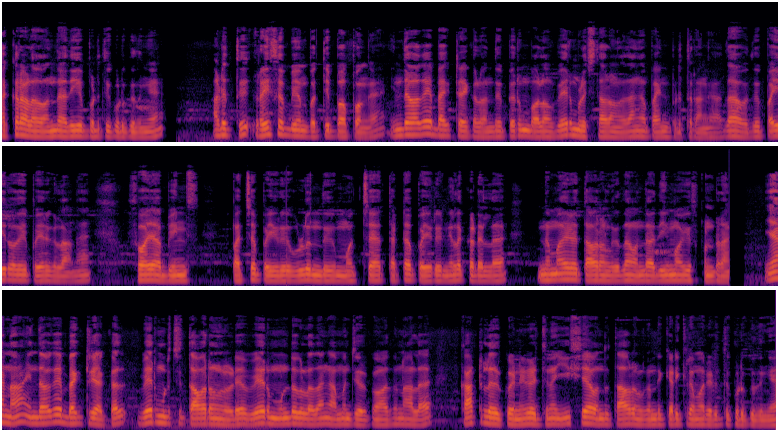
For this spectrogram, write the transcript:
சக்கர அளவை வந்து அதிகப்படுத்தி கொடுக்குதுங்க. அடுத்து ரைசோபியம் பற்றி பார்ப்போங்க. இந்த வகை பாக்டீரியாக்கள் வந்து பெரும்பாலும் வேர்முடிச்சு தாவரங்களை தாங்க பயன்படுத்துகிறாங்க அதாவது பயிர் வகை பயிர்களான சோயாபீன்ஸ் பச்சை பயிறு உளுந்து மொச்சை தட்டைப்பயிறு நிலக்கடலை இந்த மாதிரி தாவரங்களுக்கு தான் வந்து அதிகமாக யூஸ் பண்ணுறாங்க ஏன்னா இந்த வகை பாக்டீரியாக்கள் வேர் முடிச்சு தாவரங்களுடைய வேர் முண்டுகளை தாங்க அமைஞ்சிருக்கும். அதனால காற்றில் இருக்கிற நிகழ்ச்சினா ஈஸியாக வந்து தாவரங்களுக்கு வந்து கிடைக்கிற மாதிரி எடுத்து கொடுக்குதுங்க.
